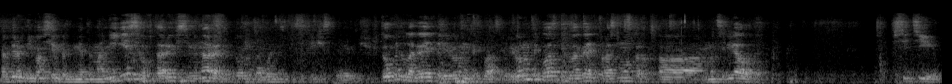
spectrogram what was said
во-первых, не по всем предметам они есть, во-вторых, семинары это тоже довольно специфическая вещь. Что предлагает перевернутый класс? Перевернутый класс предлагает просмотр а, материалов в сети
